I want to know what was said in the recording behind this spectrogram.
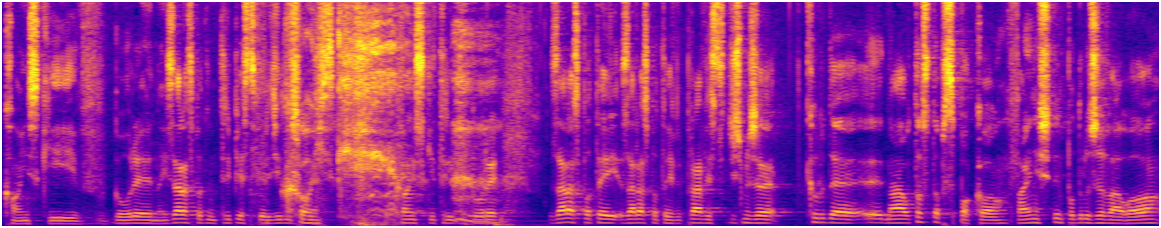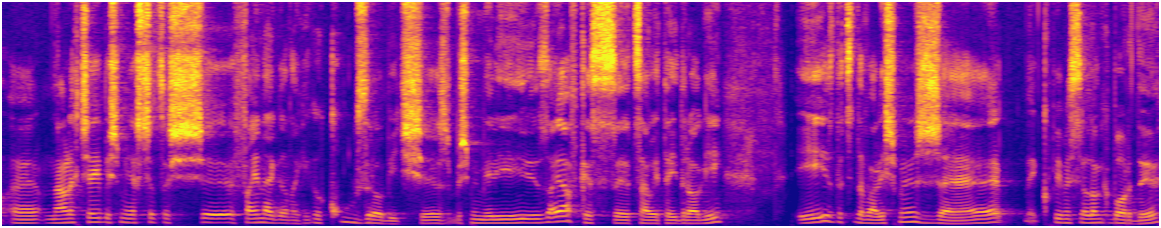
koński w góry. No i zaraz po tym tripie stwierdziliśmy... Koński. Koński trip w góry. Zaraz po tej, zaraz po tej wyprawie stwierdziliśmy, że kurde, na autostop spoko, fajnie się tym podróżowało, e, no ale chcielibyśmy jeszcze coś e, fajnego, takiego cool zrobić, żebyśmy mieli zajawkę z całej tej drogi. I zdecydowaliśmy, że kupimy sobie longboardy.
